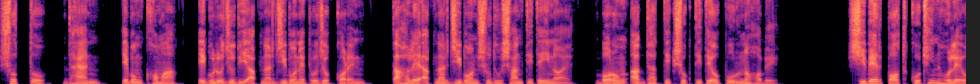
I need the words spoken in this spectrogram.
সত্য, ধ্যান এবং ক্ষমা, এগুলো যদি আপনার জীবনে প্রযোগ করেন, তাহলে আপনার জীবন শুধু শান্তিতেই নয়, বরং আধ্যাত্মিক শক্তিতেও পূর্ণ হবে। শিবের পথ কঠিন হলেও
